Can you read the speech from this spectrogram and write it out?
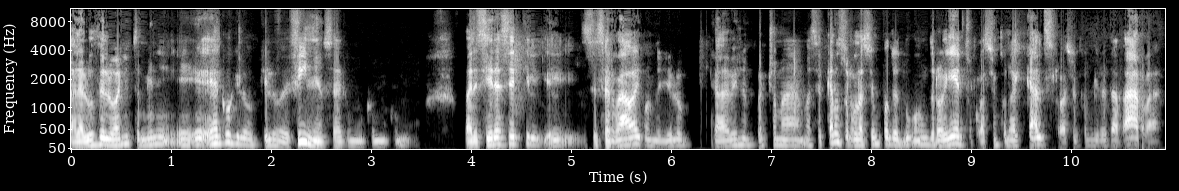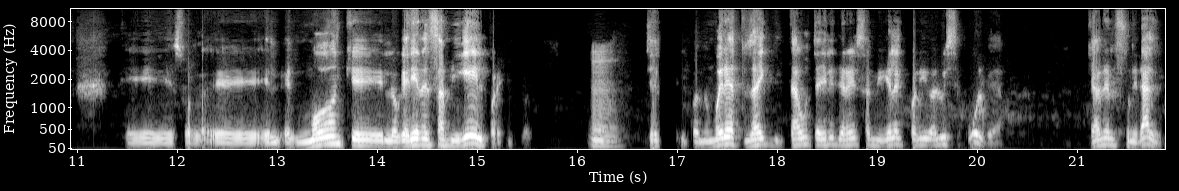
a la luz de los años también es, algo que lo, que lo define, o sea, como, como, como pareciera ser que se cerraba y cuando yo lo, cada vez lo encuentro más, más cercano, su relación con Droguet, su relación con el alcalde, su relación con Violeta Parra, eh, eh, el, el, modo en que lo querían en San Miguel, por ejemplo. Mm cuando muere dictaba un taller literario en San Miguel al cual iba Luis Sepúlveda, que habla en el funeral.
